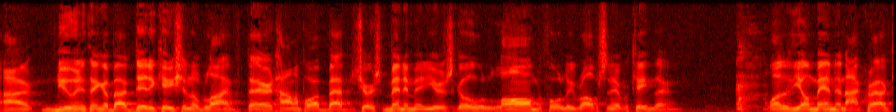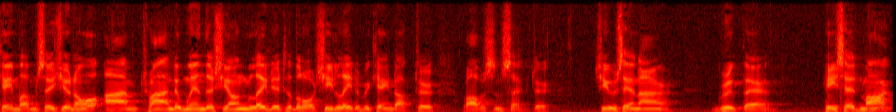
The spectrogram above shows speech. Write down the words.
I knew anything about dedication of life there at Highland Park Baptist Church many, many years ago, long before Lee Roberson ever came there one of the young men in our crowd came up and says, You know, I'm trying to win this young lady to the Lord. She later became Dr. Roberson's secretary. She was in our group there. He said, Mark,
